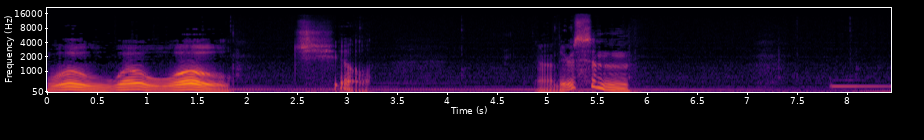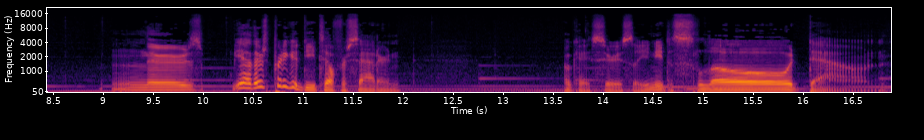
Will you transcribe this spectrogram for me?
Whoa, whoa, whoa. Chill. Uh, there's some. Mm, there's yeah, there's pretty good detail for Saturn. Okay, seriously, you need to slow down.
